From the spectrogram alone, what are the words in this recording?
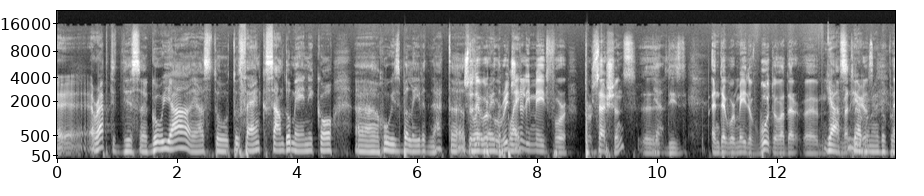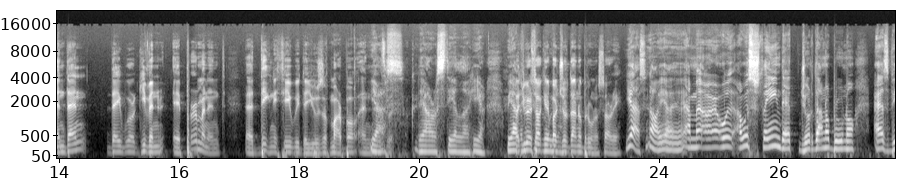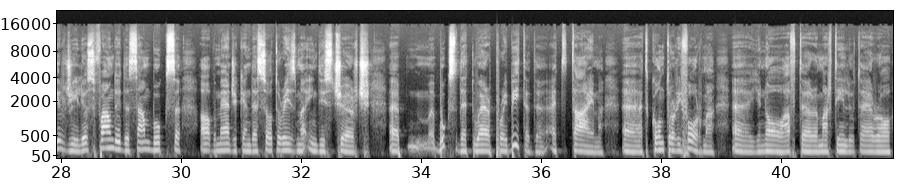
erected this uh, guglia yes to to thank San Domenico, uh, who is believed that uh, So they were the originally made for processions. Uh, Yes. These, and they were made of wood or other um, Yes, materials. made of wood. And then they were given a permanent uh, dignity with the use of marble. And Yes, okay. they are still uh, here. We have But you were talking about. Giordano Bruno. Sorry. Yes, no, yeah, I'm, I, was saying that Giordano Bruno, as Virgilius, founded some books uh, of magic and esoterism in this church, uh, books that were prohibited at time uh, at Controriforma, uh, you know, after Martin Lutero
